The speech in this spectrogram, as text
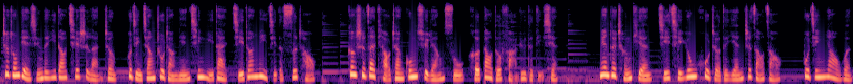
这种典型的一刀切式懒政，不仅将助长年轻一代极端利己的思潮，更是在挑战公序良俗和道德法律的底线。面对成田及其拥护者的言之凿凿，不禁要问：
